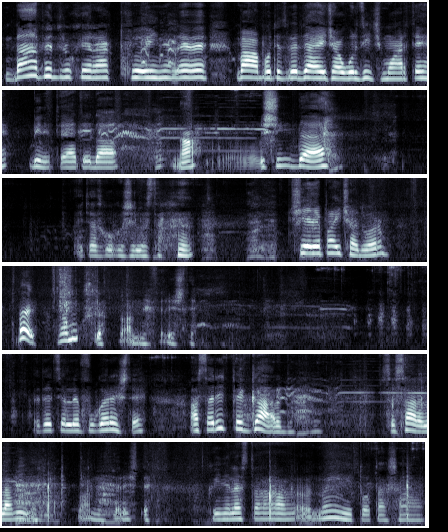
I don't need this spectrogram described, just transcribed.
Ba, pentru că era câinele. Ba, puteți vedea aici urzici moarte. Bine tăiate, dar... Da. Și da. Uitați cocoșul ăsta. și ele pe aici dorm. Băi, mă mușcă. Doamne ferește. Vedeți, el le fugărește. A sărit pe gard să sară la mine. Doamne ferește. Câinele ăsta nu e tot așa.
